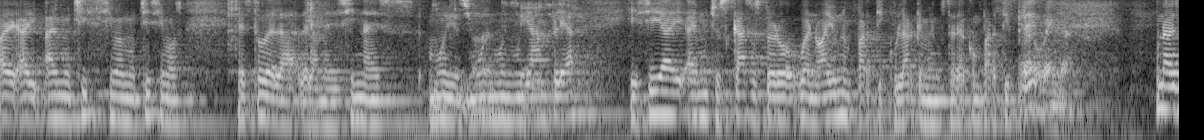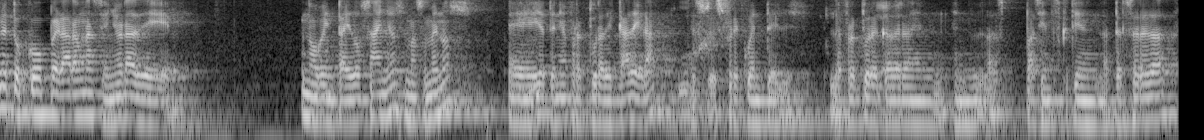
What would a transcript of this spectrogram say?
Hay, hay, hay muchísimos, muchísimos. Esto de la, de la medicina es muy, muy, muy, muy sí, amplia. sí, Y sí, hay, hay muchos casos, pero bueno, hay uno en particular que me gustaría compartirte. Claro, venga. Una vez me tocó operar a una señora de 92 años, más o menos. Eh, ella tenía fractura de cadera. Es, es frecuente el- la fractura de cadera en, en las pacientes que tienen la tercera edad.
